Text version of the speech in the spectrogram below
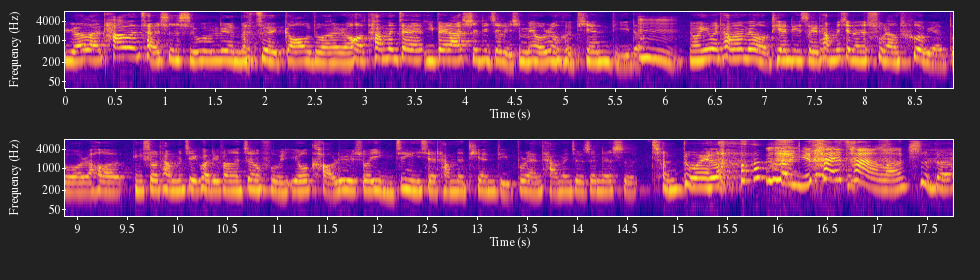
原来他们才是食物链的最高端，然后他们在伊贝拉湿地这里是没有任何天敌的，嗯，然后因为他们没有天敌，所以他们现在的数量特别多。然后听说他们这块地方的政府有考虑说引进一些他们的天敌，不然他们就真的是成堆了。鳄鱼太惨了，是的，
